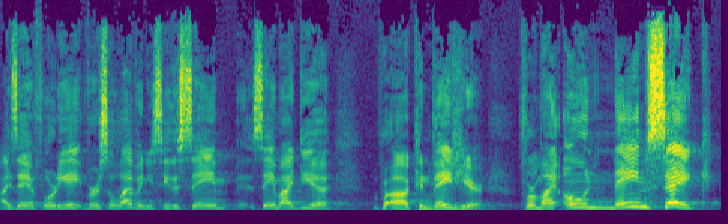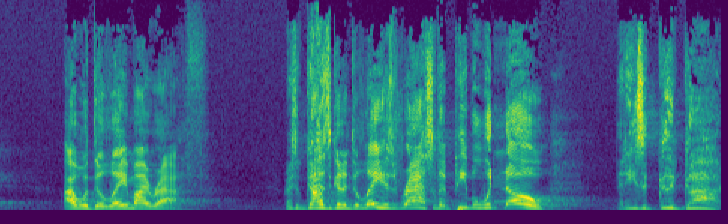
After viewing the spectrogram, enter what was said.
Isaiah 48, verse 11, you see the same, same idea uh, conveyed here. For my own name's sake, I will delay my wrath. Right? So God's going to delay his wrath so that people would know that he's a good God.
